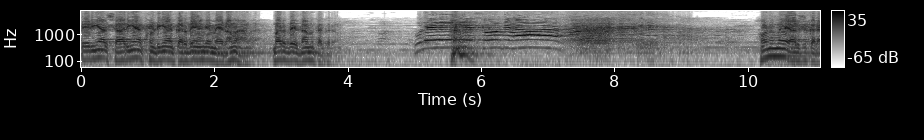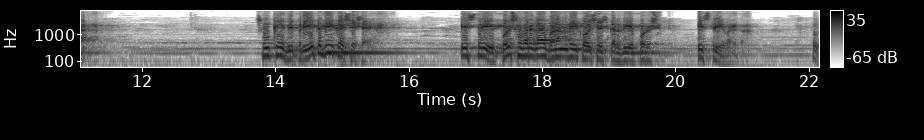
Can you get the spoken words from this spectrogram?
ਤੇਰੀਆਂ ਸਾਰੀਆਂ ਖੁੰਡੀਆਂ ਕਰ ਦਿਆਂਗੇ ਮੈਂ ਰਵਾਂ ਮਰਦੇ ਦਮ ਤੱਕ ਰਵਾਂ। ਬੋਲੇ ਸੋਨਿਆਰ। ਹੁਣ ਮੈਂ ਅਰਜ਼ ਕਰਾਂ ਕਿਉਂਕਿ ਵਿਪਰੀਤ ਦੀ ਕਸ਼ਿਸ਼ ਹੈ ਇਸਤਰੀ ਪੁਰਸ਼ ਵਰਗਾ ਬਣਨ ਦੀ ਕੋਸ਼ਿਸ਼ ਕਰਦੀ ਹੈ ਪੁਰਸ਼ ਇਸਤਰੀ ਵਰਗਾ। ਤੋ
